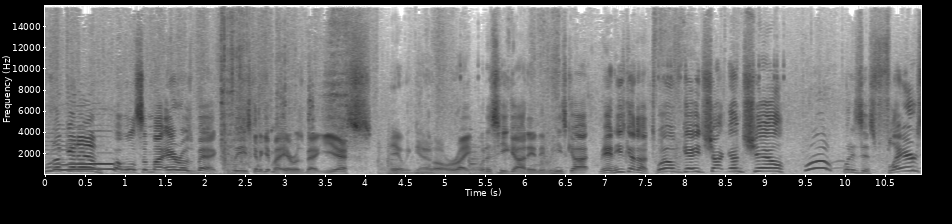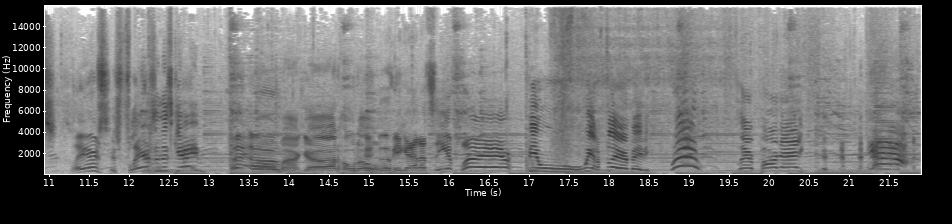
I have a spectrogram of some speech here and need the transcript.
Look at him. I want some of my arrows back. Please, can I get my arrows back? Yes. There we go. All right. What has he got in him? He's got, man, he's got a 12 gauge shotgun shell. Woo. What is this? Flares? Flares? There's flares in this game? Uh-oh. Oh my God. Hold on. we gotta see a flare. Pew! We got a flare, baby. Woo! Flare party. Yeah.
